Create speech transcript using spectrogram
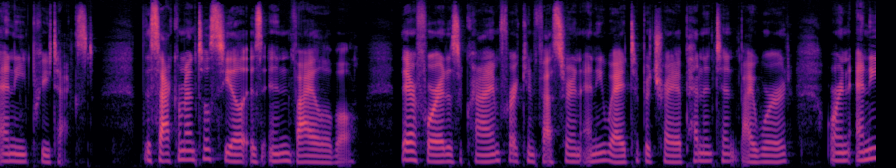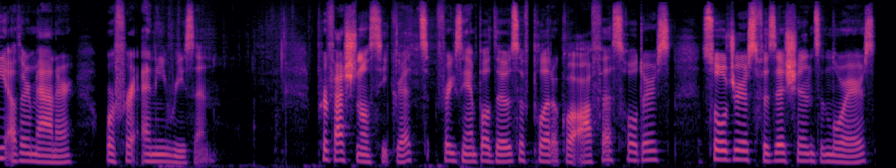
any pretext. The sacramental seal is inviolable. Therefore, it is a crime for a confessor in any way to betray a penitent by word or in any other manner or for any reason. Professional secrets, for example, those of political office holders, soldiers, physicians, and lawyers,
